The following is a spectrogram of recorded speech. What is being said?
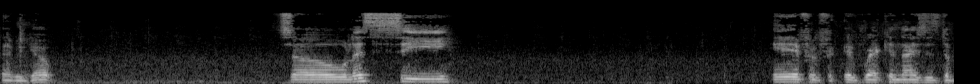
There we go. So let's see if it recognizes the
